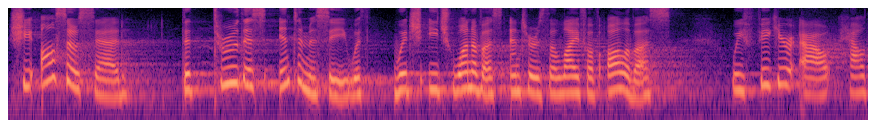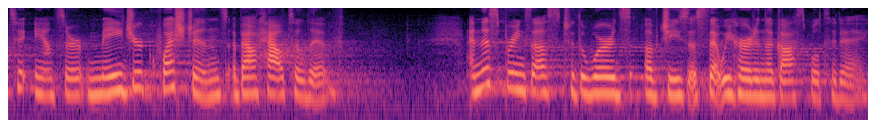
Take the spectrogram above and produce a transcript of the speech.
She also said that through this intimacy with which each one of us enters the life of all of us, we figure out how to answer major questions about how to live. And this brings us to the words of Jesus that we heard in the gospel today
